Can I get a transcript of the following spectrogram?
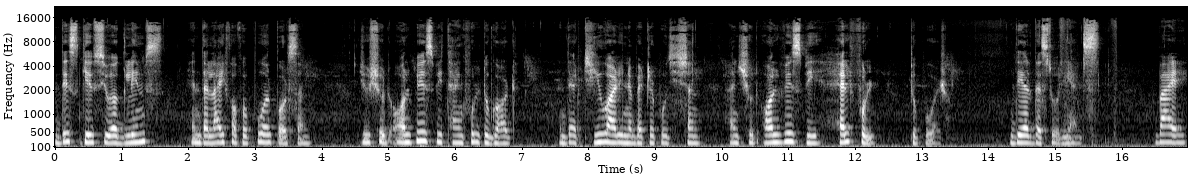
This gives you a glimpse in the life of a poor person, you should always be thankful to God that you are in a better position and should always be helpful to poor. There the story ends. Bye.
